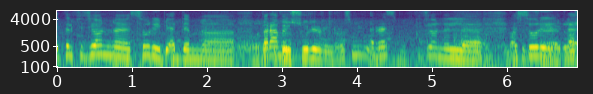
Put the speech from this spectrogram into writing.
التلفزيون السوري بيقدم آه، برامج التلفزيون السوري الرسمي ولا؟ الرسمي. التلفزيون السوري لا,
